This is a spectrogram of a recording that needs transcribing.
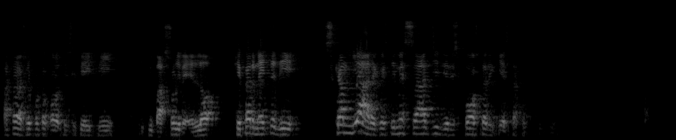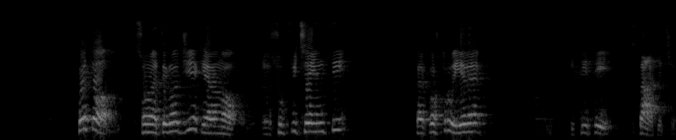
attraverso il protocollo TCP/IP di più basso livello che permette di scambiare questi messaggi di risposta a richiesta HTTP. Queste sono le tecnologie che erano eh, sufficienti per costruire i siti statici.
